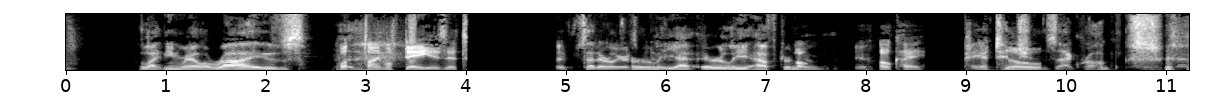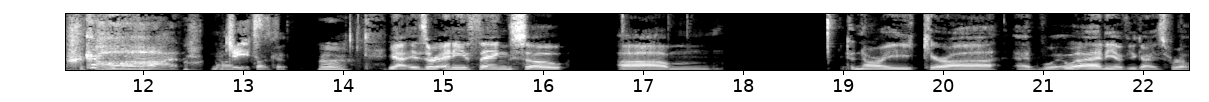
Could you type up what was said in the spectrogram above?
the lightning rail arrives What time of day is it? I said earlier. It's early midnight. early afternoon. Okay. Pay attention, So- Zaghrog. God. No, Jeez. fuck it. Hmm. Yeah, is there anything so um Tanar'ri, Kira, Edward, well, any of you guys really.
